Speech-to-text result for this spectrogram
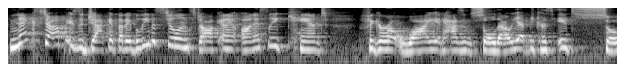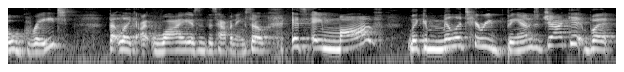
Next up is a jacket that I believe is still in stock and I honestly can't figure out why it hasn't sold out yet because it's so great that like, I, why isn't this happening? So it's a mauve, like a military band jacket, but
